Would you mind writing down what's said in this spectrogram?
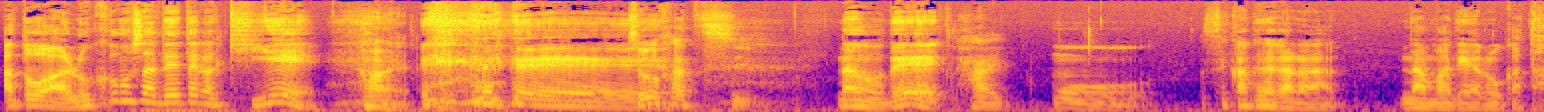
あとは録音したデータが消え、はい。え ー蒸発し。なので、はい。もう、せっかくだから生でやろうかと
